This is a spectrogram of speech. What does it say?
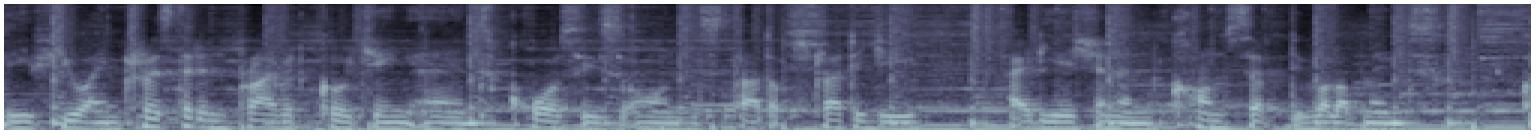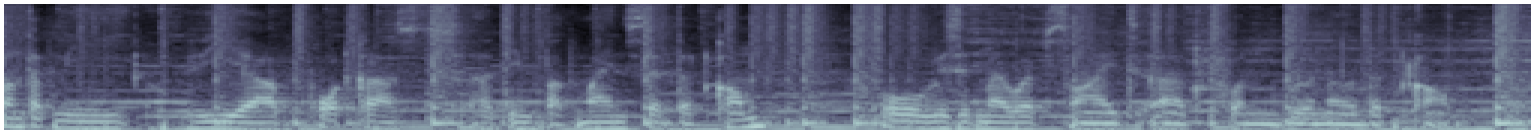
If you are interested in private coaching and courses on startup strategy, ideation, and concept development, contact me via podcast at impactmindset.com or visit my website at fonbruno.com.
